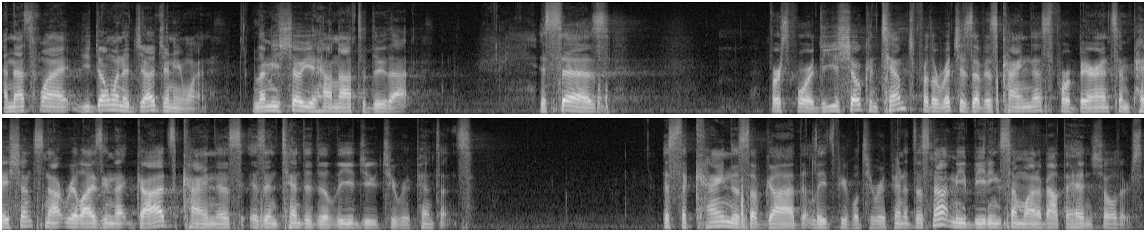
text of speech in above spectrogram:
And that's why you don't want to judge anyone. Let me show you how not to do that. It says, verse 4 Do you show contempt for the riches of his kindness, forbearance, and patience, not realizing that God's kindness is intended to lead you to repentance? It's the kindness of God that leads people to repentance. It's not me beating someone about the head and shoulders.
